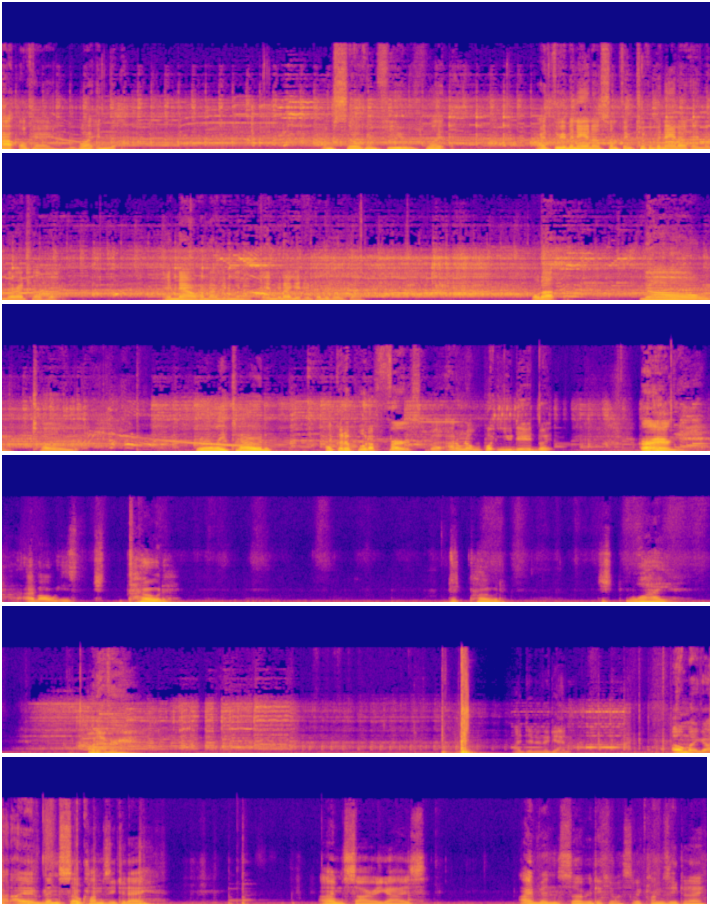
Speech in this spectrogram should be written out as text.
How? Okay, what in the? I'm so confused. What? I had three bananas, something took a banana, and then the red shell hit. And now I'm not getting any. And then I get hit by the blue shell. Hold up. No! Toad. Really, Toad? I could have pulled a first, but I don't know what you did, but... Erg! I've always... Toad. Just Toad. Just why? Whatever. I did it again. Oh my god, I have been so clumsy today. I'm sorry, guys. I've been so ridiculously clumsy today.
